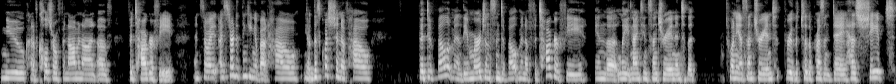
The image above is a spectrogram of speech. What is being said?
new kind of cultural phenomenon of photography. And so I, I started thinking about how, you know, this question of how the development, the emergence and development of photography in the late 19th century and into the 20th century and through the to the present day has shaped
